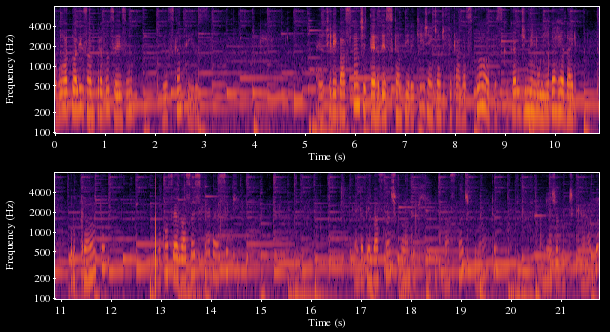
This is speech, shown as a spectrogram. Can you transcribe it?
Eu vou atualizando para vocês os meus canteiros. Eu tirei bastante terra desse canteiro aqui, gente, onde ficavam as plantas, que eu quero diminuir ele, arredar ele pro canto. Eu vou conservar só esse pedaço aqui. Ainda tem bastante planta aqui, tem bastante planta. A minha jabuticaba.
